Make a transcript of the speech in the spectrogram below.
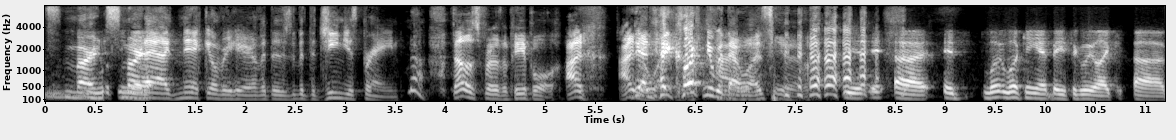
Smart smart at- aleck Nick over here with the with the genius brain. No, that was for the people. I I Yeah, know what- Clark knew what that I- was. you know. it, it, uh, it's loo- looking at basically like uh,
